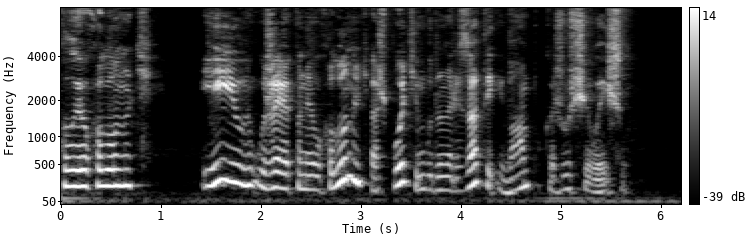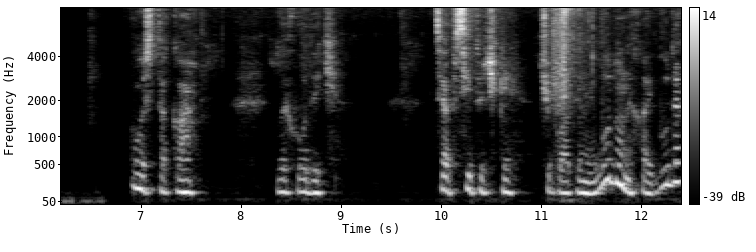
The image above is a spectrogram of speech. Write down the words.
коли охолонуть. І вже як вони охолонуть, аж потім буду нарізати і вам покажу, що вийшло. Ось така виходить. Ця в сіточки чіпати не буду, нехай буде.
